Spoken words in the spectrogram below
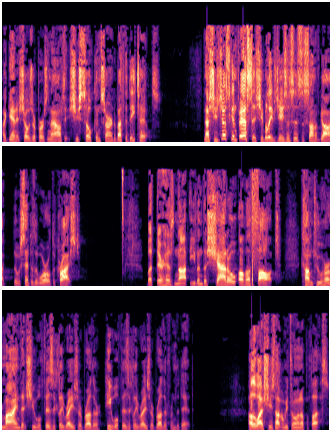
Again, it shows her personality. She's so concerned about the details. Now she's just confessed that she believes Jesus is the Son of God that was sent to the world, the Christ. But there has not even the shadow of a thought come to her mind that she will physically raise her brother, he will physically raise her brother from the dead. Otherwise, she's not going to be throwing up a fuss.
